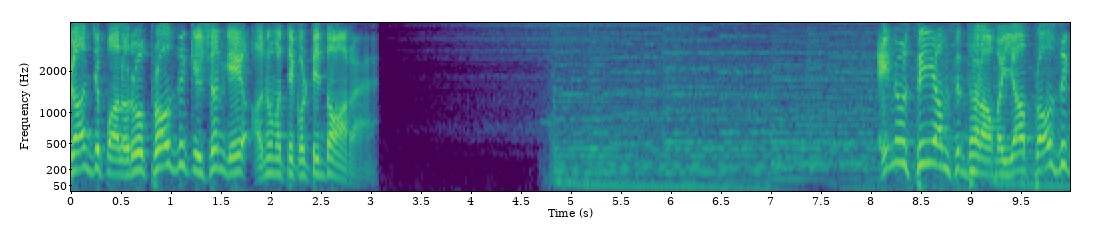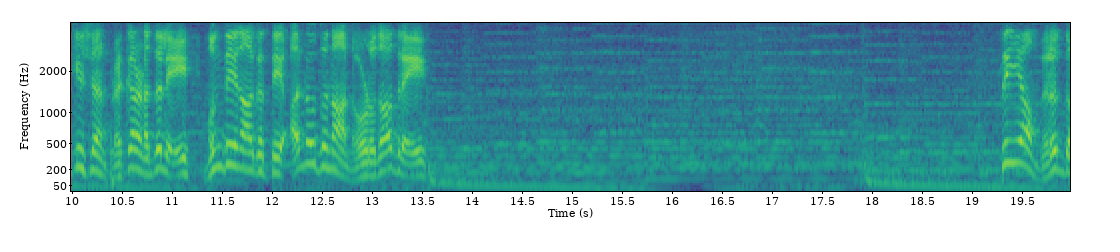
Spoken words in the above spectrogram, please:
ರಾಜ್ಯಪಾಲರು ಪ್ರಾಸಿಕ್ಯೂಷನ್ಗೆ ಅನುಮತಿ ಕೊಟ್ಟಿದ್ದಾರೆ. ಇನ್ನು ಸಿಎಂ ಸಿದ್ದರಾಮಯ್ಯ ಪ್ರಾಸಿಕ್ಯೂಷನ್ ಪ್ರಕರಣದಲ್ಲಿ ಮುಂದೇನಾಗುತ್ತೆ ಅನ್ನೋದನ್ನ ನೋಡೋದಾದ್ರೆ ಸಿಎಂ ವಿರುದ್ಧ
